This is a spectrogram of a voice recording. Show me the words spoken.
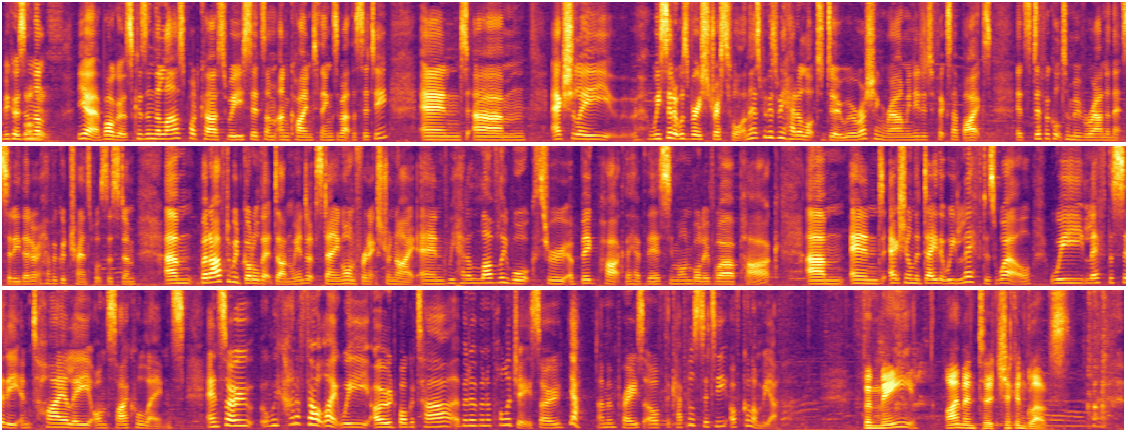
because in the. Yeah Boggers because in the last podcast we said some unkind things about the city, and um, actually we said it was very stressful, and that's because we had a lot to do. We were rushing around. We needed to fix our bikes. It's difficult to move around in that city. They don't have a good transport system. Um, but after we'd got all that done, we ended up staying on for an extra night, and we had a lovely walk through a big park they have there, Simon Bolivar Park. Um, and actually, on the day that we left as well, we left the city entirely on cycle lanes. And so we kind of felt like we owed Bogota a bit of an apology. So, yeah, I'm in praise of the capital city of Colombia. For me, I'm into chicken gloves.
